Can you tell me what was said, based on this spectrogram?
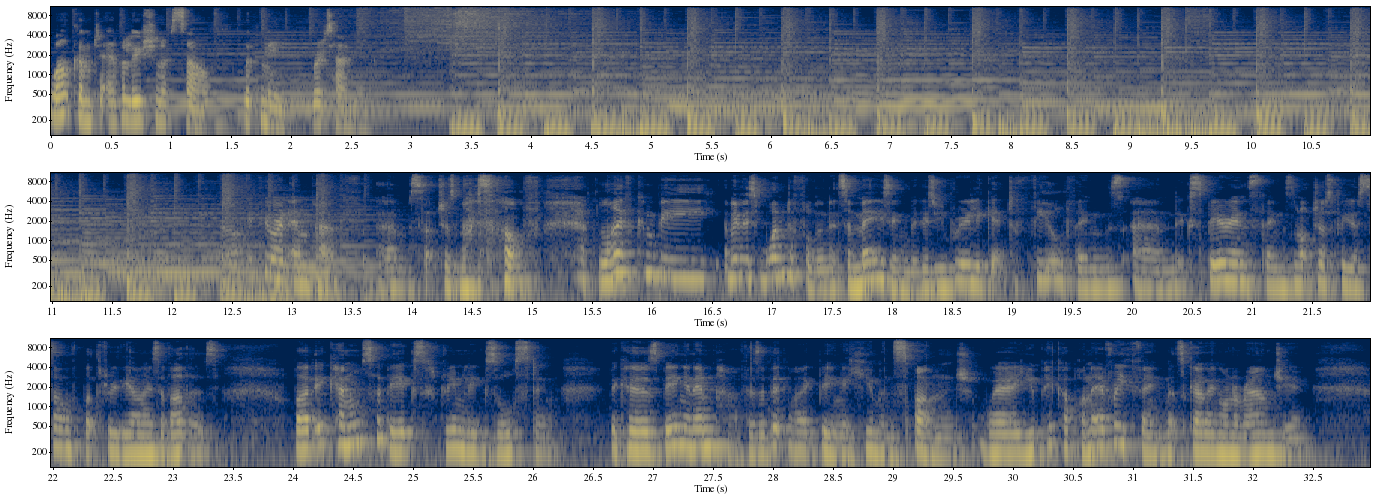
Welcome to Evolution of Self with me, Britannia. If you're an empath, um, such as myself, life can be, I mean, it's wonderful and it's amazing because you really get to feel things and experience things, not just for yourself, but through the eyes of others. But it can also be extremely exhausting because being an empath is a bit like being a human sponge where you pick up on everything that's going on around you.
